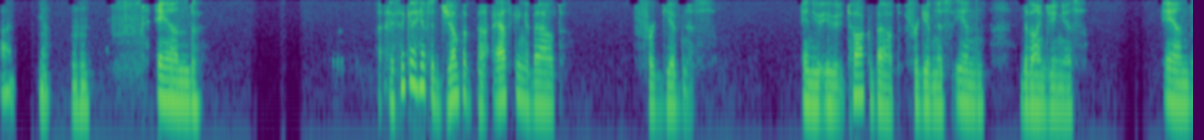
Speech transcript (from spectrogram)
time. Yeah. Mm-hmm. And I think I have to jump up uh, asking about forgiveness. And you, you talk about forgiveness in Divine Genius. And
